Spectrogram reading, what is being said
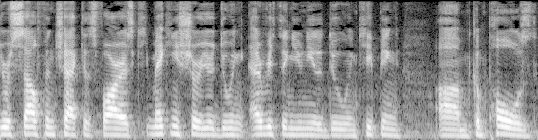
yourself in check as far as making sure you're doing everything you need to do and keeping um, composed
